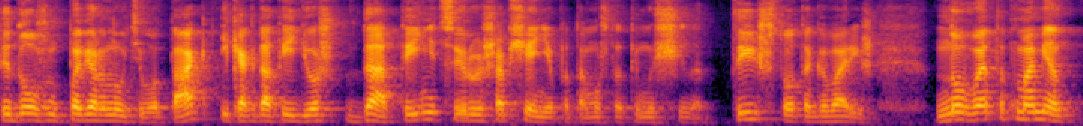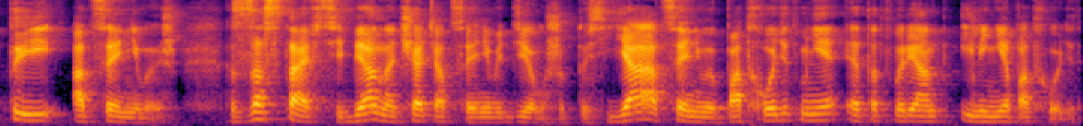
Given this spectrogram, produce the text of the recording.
Ты должен повернуть его так, и когда ты идешь, да, ты инициируешь общение, потому что ты мужчина, ты что-то говоришь, но в этот момент ты оцениваешь заставь себя начать оценивать девушек. То есть я оцениваю, подходит мне этот вариант или не подходит,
